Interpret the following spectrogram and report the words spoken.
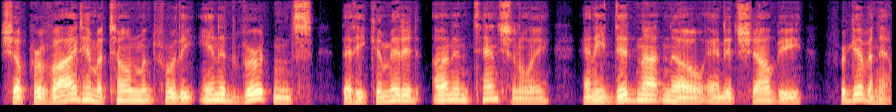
shall provide him atonement for the inadvertence that he committed unintentionally and he did not know, and it shall be forgiven him.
